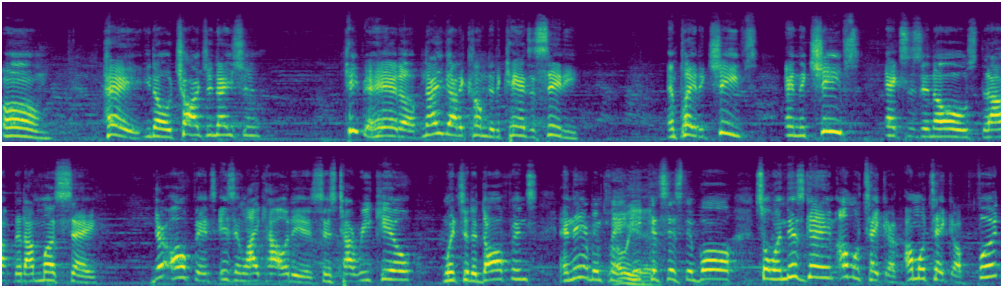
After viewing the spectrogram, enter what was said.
um, hey, you know, Charger Nation, keep your head up. Now you got to come to the Kansas City and play the Chiefs. And the Chiefs, X's and O's that I, that I must say, their offense isn't like how it is since Tyreek Hill went to the Dolphins, and they have been playing Oh, yeah. inconsistent ball. So in this game, I'm gonna take a I'm gonna take a foot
